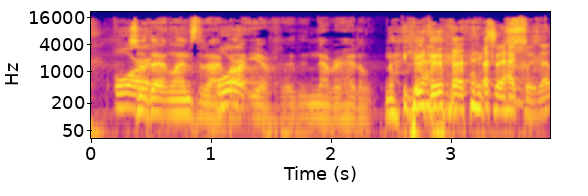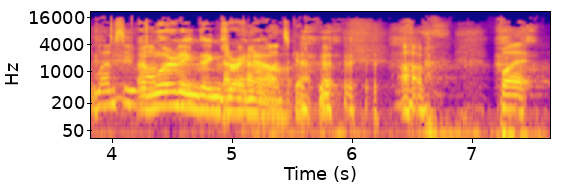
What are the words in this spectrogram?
or so that lens that I or- bought you it never had a. yeah, exactly. That lens you I'm learning things never right had a now. lens cap. Um, but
